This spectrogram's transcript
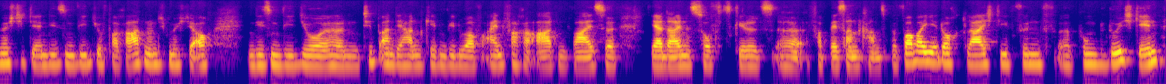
möchte ich dir in diesem Video verraten und ich möchte dir auch in diesem Video äh, einen Tipp an die Hand geben, wie du auf einfache Art und Weise ja, deine Soft Skills äh, verbessern kannst. Bevor wir jedoch gleich die fünf äh, Punkte durchgehen,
